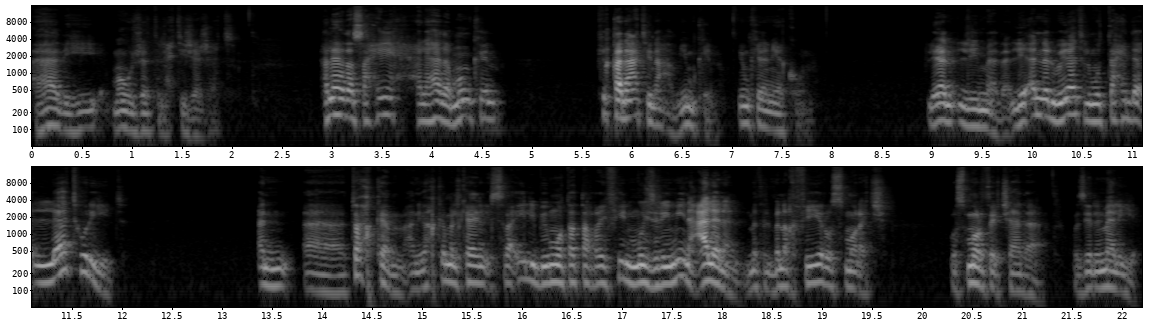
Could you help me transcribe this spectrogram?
هذه موجة الاحتجاجات هل هذا صحيح؟ هل هذا ممكن؟ في قناعتي نعم يمكن يمكن أن يكون لأن لماذا؟ لأن الولايات المتحدة لا تريد أن آه، تحكم أن يحكم الكيان الإسرائيلي بمتطرفين مجرمين علنا مثل بن غفير وسموريتش وسمورتيتش هذا وزير المالية.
